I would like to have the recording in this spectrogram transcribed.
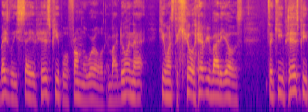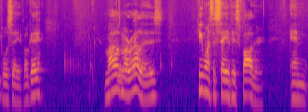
basically save his people from the world, and by doing that, he wants to kill everybody else to keep his people safe. Okay. Miles Morales, he wants to save his father, and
